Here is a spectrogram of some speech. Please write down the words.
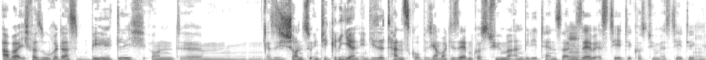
Aber ich versuche das bildlich und ähm, also schon zu integrieren in diese Tanzgruppe. Sie haben auch dieselben Kostüme an wie die Tänzer, mhm. dieselbe Ästhetik, Kostümästhetik. Mhm.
